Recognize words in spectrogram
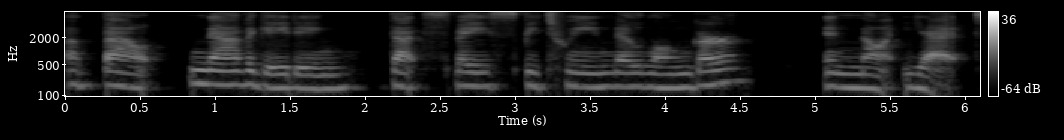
about navigating that space between no longer and not yet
